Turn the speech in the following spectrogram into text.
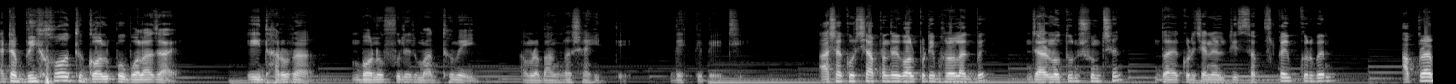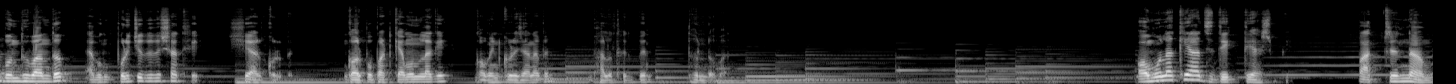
একটা বৃহৎ গল্প বলা যায়, এই ধারণা বনফুলের মাধ্যমেই আমরা বাংলা সাহিত্যে দেখতে পেয়েছি। আশা করছি আপনাদের গল্পটি ভালো লাগবে। যারা নতুন শুনছেন, দয়া করে চ্যানেলটি সাবস্ক্রাইব করবেন, আপনার বন্ধু বান্ধব এবং পরিচিতদের সাথে শেয়ার করবেন। গল্প পাঠ কেমন লাগে কমেন্ট করে জানাবেন। ভালো থাকবেন, ধন্যবাদ। অমলাকে আজ দেখতে আসবে। পাত্রের নাম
